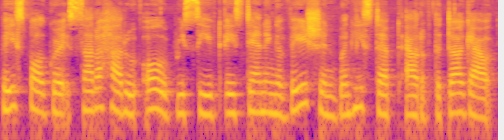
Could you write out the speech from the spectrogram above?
Baseball great Sadaharu Oh received a standing ovation when he stepped out of the dugout.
